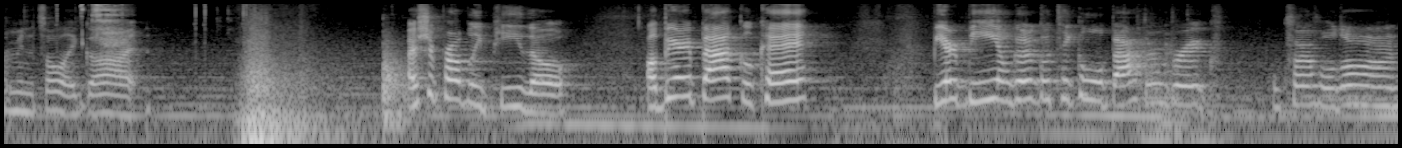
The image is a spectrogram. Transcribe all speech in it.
I mean, it's all I got. I should probably pee though. I'll be right back, okay? BRB, I'm gonna go take a little bathroom break. Okay, hold on.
